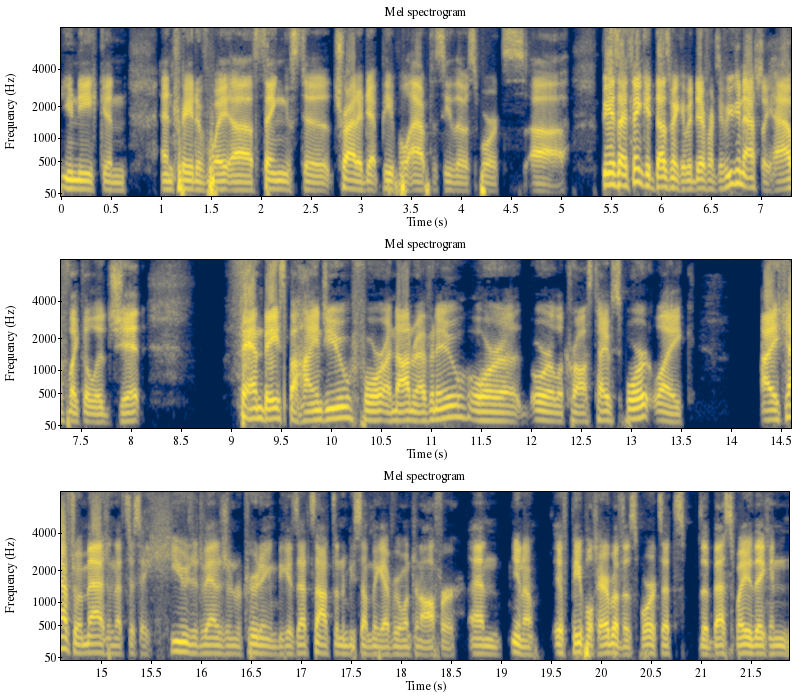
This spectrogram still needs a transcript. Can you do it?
unique and and creative way uh, things to try to get people out to see those sports. Uh, because I think it does make a big difference if you can actually have like a legit fan base behind you for a non-revenue or a, or a lacrosse type sport like I have to imagine that's just a huge advantage in recruiting because that's not going to be something everyone can offer. And you know, if people care about the sports, that's the best way they can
